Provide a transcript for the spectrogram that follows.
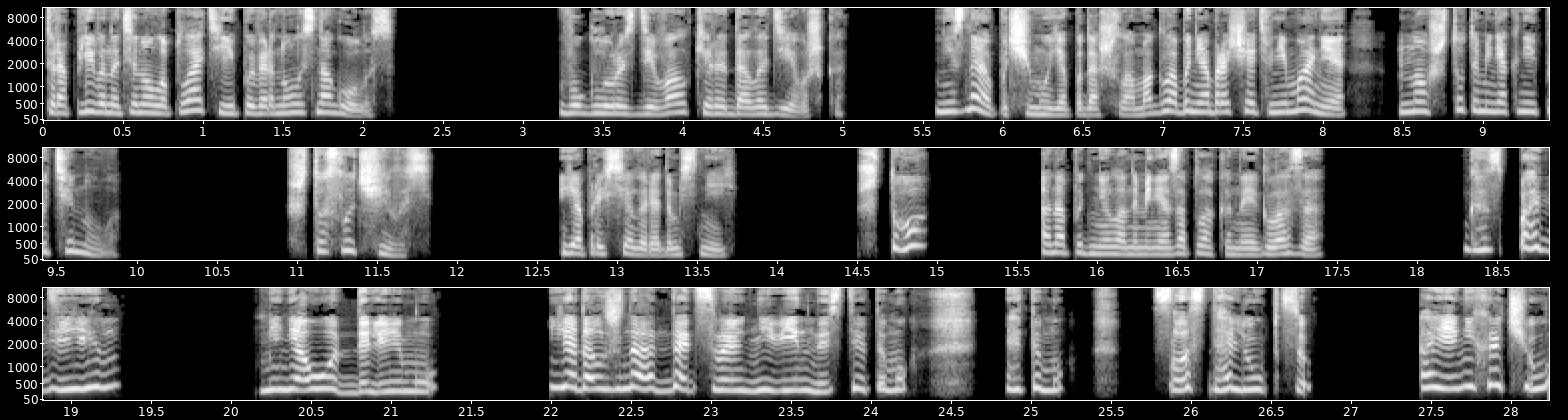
Торопливо натянула платье и повернулась на голос. В углу раздевалки рыдала девушка. Не знаю, почему я подошла, могла бы не обращать внимания, но что-то меня к ней потянуло. Что случилось? Я присела рядом с ней. «Что?» Она подняла на меня заплаканные глаза. «Господин! Меня отдали ему! Я должна отдать свою невинность этому... этому сластолюбцу! А я не хочу!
